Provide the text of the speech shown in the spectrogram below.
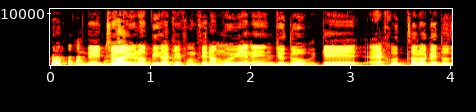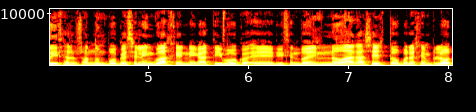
De hecho, hay unos vídeos que funcionan muy bien en YouTube, que es justo lo que tú dices, usando un poco ese lenguaje negativo, eh, diciendo no hagas esto, por ejemplo,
